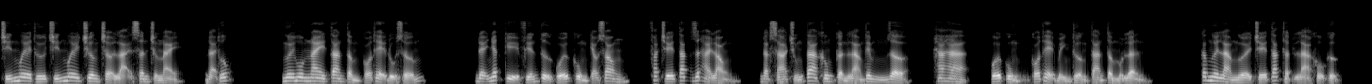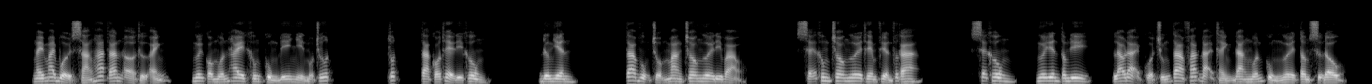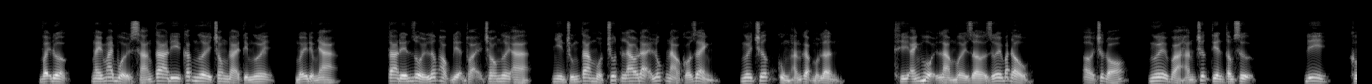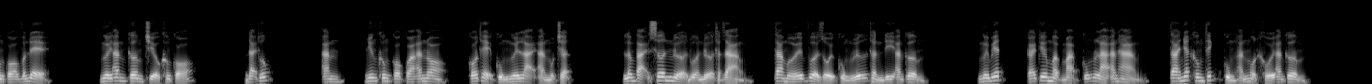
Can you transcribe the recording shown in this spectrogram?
chín mươi thứ chín mươi chương trở lại sân trường này, đại thúc. Ngươi hôm nay tan tầm có thể đủ sớm. Đệ nhất kỳ phiến tử cuối cùng kéo xong, phát chế tắc rất hài lòng, đặc xá chúng ta không cần làm thêm giờ. Ha ha, cuối cùng có thể bình thường tan tầm một lần. Các ngươi làm người chế tác thật là khổ cực. Ngày mai buổi sáng hát ăn ở thử ánh, ngươi có muốn hay không cùng đi nhìn một chút? Tốt, ta có thể đi không? Đương nhiên. Ta vụng trộm mang cho ngươi đi vào. Sẽ không cho ngươi thêm phiền phức ca sẽ không, ngươi yên tâm đi, lão đại của chúng ta phát đại thành đang muốn cùng ngươi tâm sự đâu. Vậy được ngày mai buổi sáng ta đi các ngươi trong đài tìm ngươi, mấy điểm nha. Ta đến rồi lớp học điện thoại cho ngươi à nhìn chúng ta một chút lao đại lúc nào có rảnh, ngươi trước cùng hắn gặp một lần. Thì ánh hội là mười giờ rưỡi bắt đầu. Ở trước đó, ngươi và hắn trước tiên tâm sự. Đi, không có vấn đề. Ngươi ăn cơm chiều không có. Đại thúc, ăn, nhưng không có quá ăn no, có thể cùng ngươi lại ăn một trận. Lâm tại sơn nửa đùa nửa thật giảng, ta mới vừa rồi cùng lữ thần đi ăn cơm. Ngươi biết, cái kia mập mạp cũng là ăn hàng, ta nhất không thích cùng hắn một khối ăn cơm.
